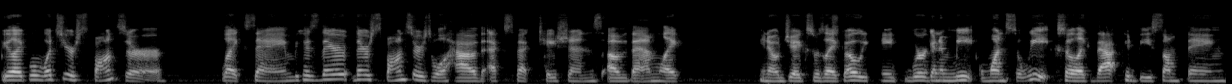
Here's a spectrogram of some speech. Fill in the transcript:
be like, well, what's your sponsor like saying? Because their their sponsors will have expectations of them. Like, you know, Jake's was like, oh, need, we're gonna meet once a week. So like that could be something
